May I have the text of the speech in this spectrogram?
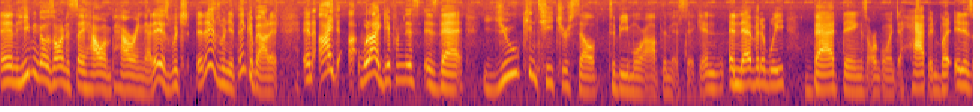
And he even goes on to say how empowering that is, which it is when you think about it. And I, uh, what I get from this is that you can teach yourself to be more optimistic. And inevitably, bad things are going to happen, but it is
